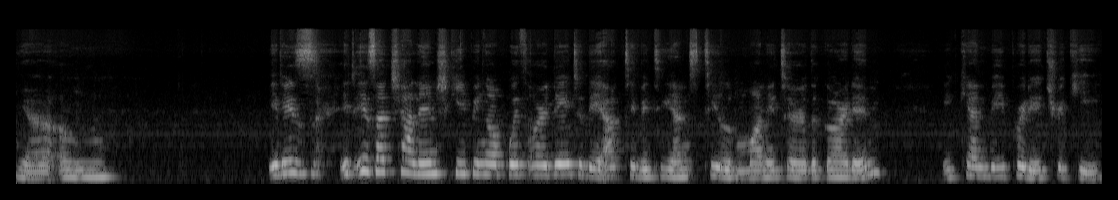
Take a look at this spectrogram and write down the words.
Yeah, um, it is it is a challenge keeping up with our day-to-day -day activity and still monitor the garden. It can be pretty tricky.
